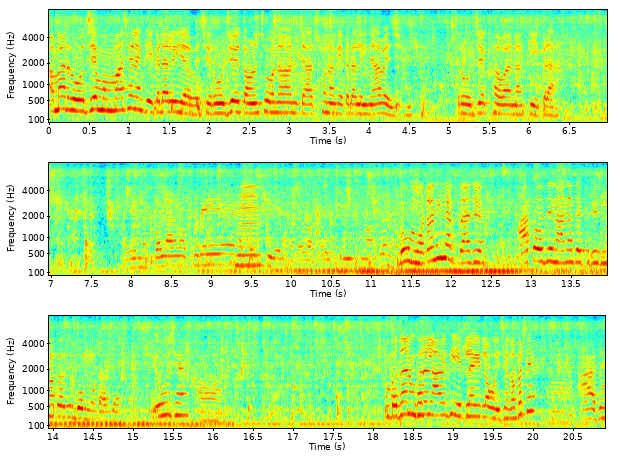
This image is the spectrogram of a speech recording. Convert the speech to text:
અમારે રોજે મમ્મા છે ને કેકડા લઈ આવે છે. રોજે ત્રણસોના અને ચારસોના કેકડા લઈને આવે છે. રોજે ખાવાના કેકડા. બહુ મોટા નહીં લાગતા છે આ તો હજી નાના છે ફ્રીજમાં તો હજી બહુ મોટા છે. એવું છે? હા. બધાને ઘરે લાવી હતી એટલા એટલા હોય છે ખબર છે? આ જો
